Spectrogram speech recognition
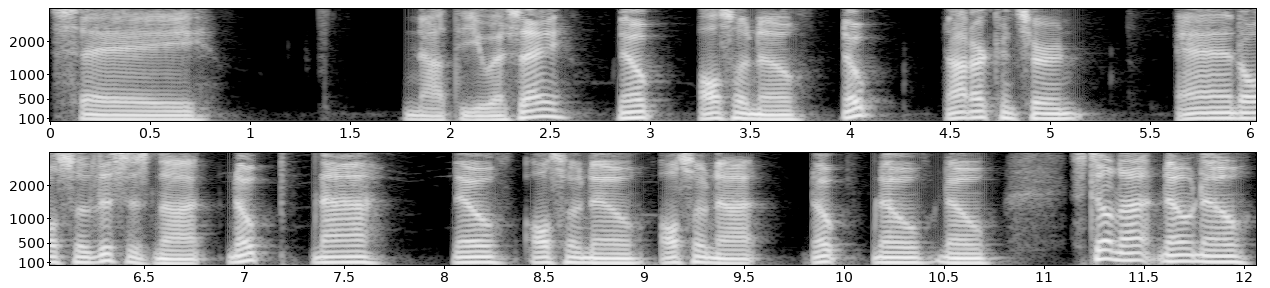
say, not the USA. Nope. Also, no. Nope. Not our concern. And also, this is not. Nope. Nah. No. Also, no. Also, not. Nope. No. No. Still not. No. No.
